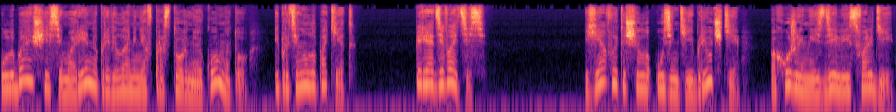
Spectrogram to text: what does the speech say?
Улыбающаяся Марина привела меня в просторную комнату и протянула пакет. «Переодевайтесь». Я вытащила узенькие брючки, похожие на изделия из фольги,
